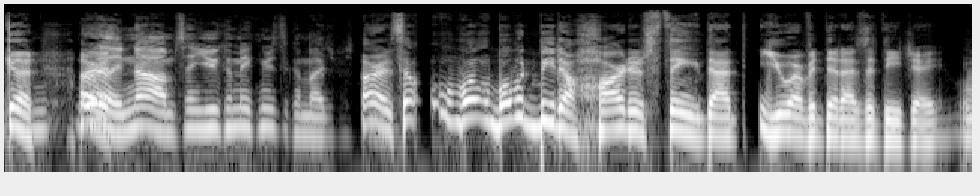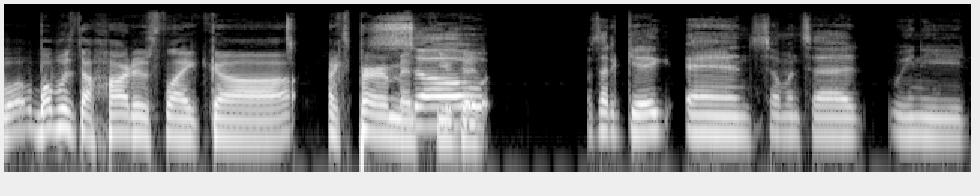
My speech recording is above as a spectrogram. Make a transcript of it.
Good. All right. really? No, I'm saying you can make music out. Just All right. So, what what would be the hardest thing that you ever did as a DJ? What, what was the hardest like uh experiment so, you did? I was at a gig and someone said we need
